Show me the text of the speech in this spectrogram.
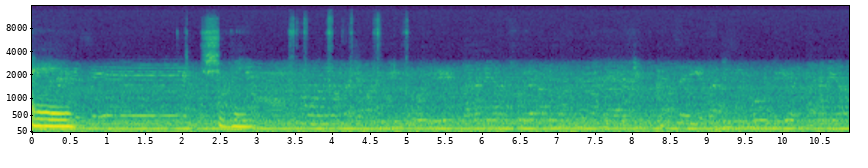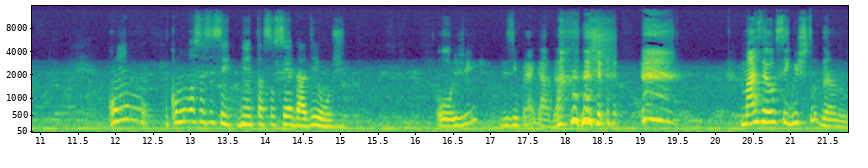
É... Como, como você se sente diante da sociedade hoje? Hoje, desempregada. Mas eu sigo estudando.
